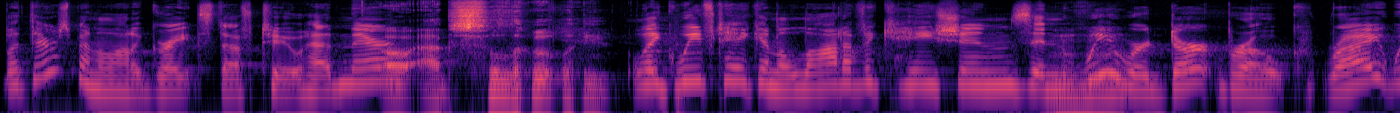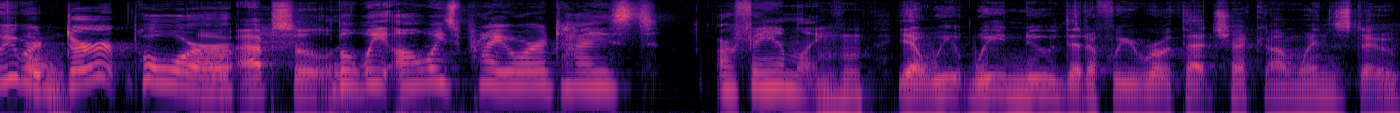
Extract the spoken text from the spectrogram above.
But there's been a lot of great stuff too, hadn't there? oh, absolutely. Like we've taken a lot of vacations and we were dirt broke, right? We were dirt poor. Mm-hmm. Oh, absolutely. But we always prioritized our family. Mm-hmm. Yeah, we, we knew that if we wrote that check on Wednesday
